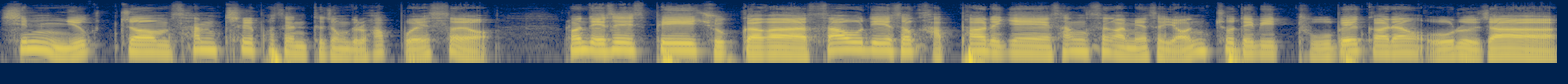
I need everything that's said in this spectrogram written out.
16.37% 정도를 확보했어요. 그런데 SSP 주가가 사우디에서 가파르게 상승하면서 연초 대비 2배가량 오르자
